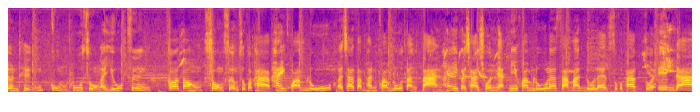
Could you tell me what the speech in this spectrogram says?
จนถึงกลุ่มผู้สูงอายุ ซึ่งก็ต้องส่งเสริมสุขภาพให้ความรู้ประชาสัมพันธ์ความรู้ต่างๆ ให้ประชาชนเนี่ยมีความรู้และสามารถดูแลสุขภาพตัวเองได้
